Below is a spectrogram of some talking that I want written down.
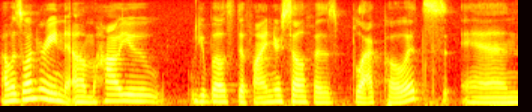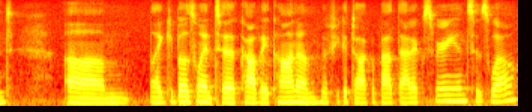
I was wondering um, how you you both define yourself as black poets, and um, like you both went to Cave Canem. If you could talk about that experience as well.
